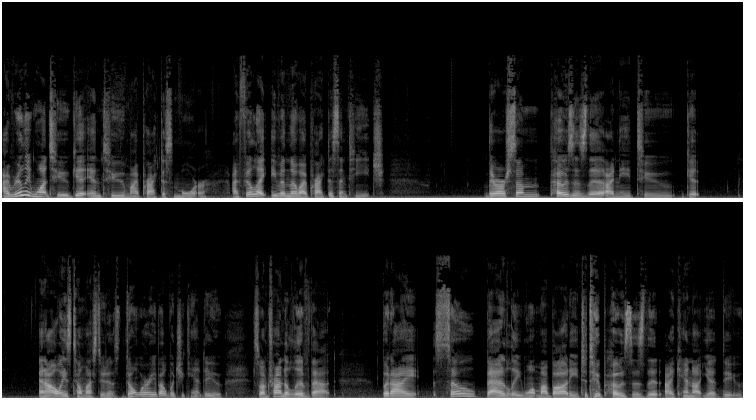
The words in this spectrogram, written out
I really want to get into my practice more. I feel like even though I practice and teach, there are some poses that I need to get and I always tell my students, don't worry about what you can't do. So I'm trying to live that. But I so badly want my body to do poses that I cannot yet do.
